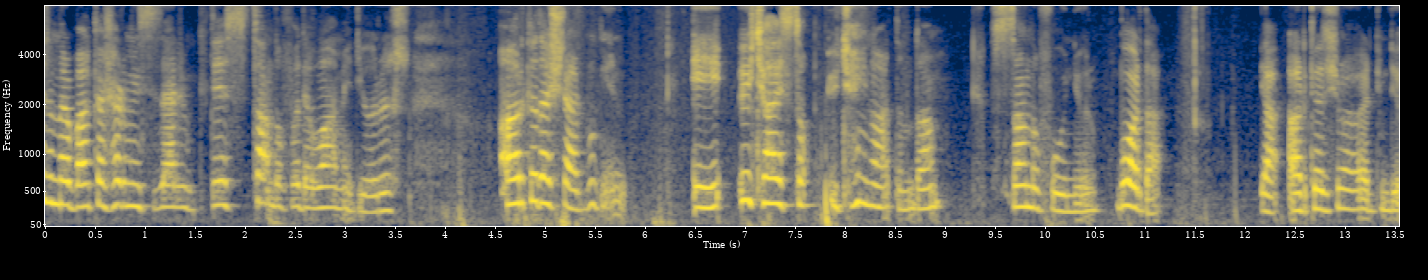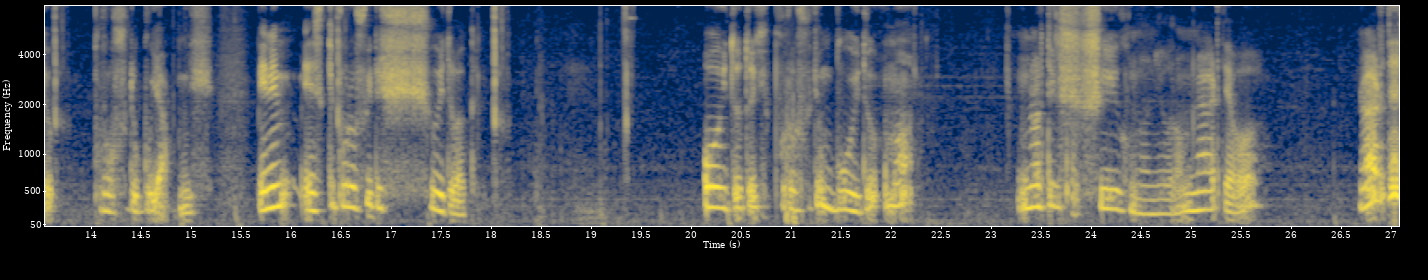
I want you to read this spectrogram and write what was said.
Herkese merhaba arkadaşlar. Bugün sizlerle birlikte standoff'a devam ediyoruz. Arkadaşlar bugün 3 ay 3 ayın ardından standoff oynuyorum. Bu arada ya arkadaşıma verdiğimde profili bu yapmış. Benim eski profili şuydu bakın. O videodaki profilim buydu ama artık şeyi kullanıyorum. Nerede o? Nerede?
